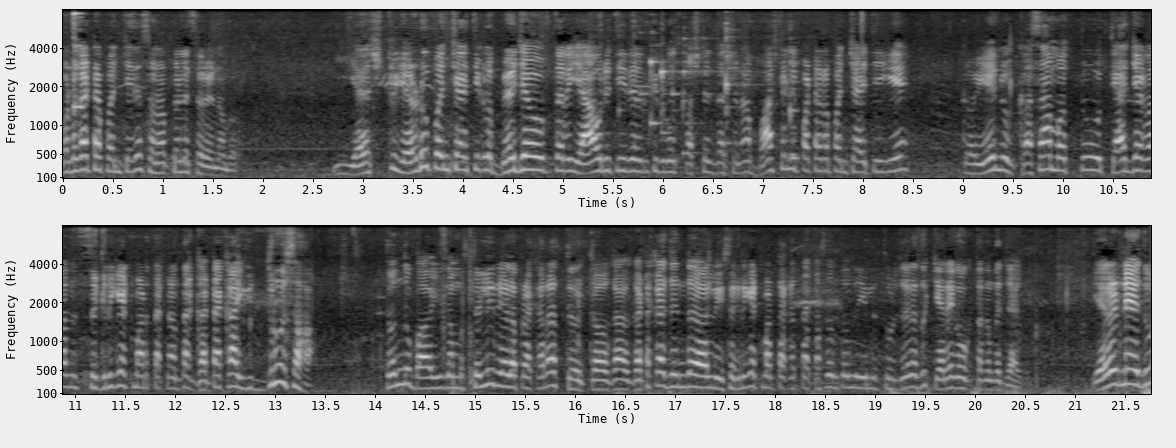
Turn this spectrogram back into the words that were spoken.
ಕೊಣಗಟ್ಟ ಪಂಚಾಯತಿ ಸೊನಪನಹಳ್ಳಿ ಸರ್ವೆ ನಂಬರ್. ಈ ಎಷ್ಟು ಎರಡು ಪಂಚಾಯತಿಗಳು ಬೇಜವಾಬ್ದಾರಿ ಯಾವ ರೀತಿ ಇದೆ ಅಂತ ಸ್ಪಷ್ಟ ದರ್ಶನ. ಬಾಸ್ಟಳ್ಳಿ ಪಟ್ಟಣ ಪಂಚಾಯತಿಗೆ ಏನು ಕಸ ಮತ್ತು ತ್ಯಾಜ್ಯಗಳನ್ನು ಸೆಗ್ರಿಗೇಟ್ ಮಾಡ್ತಕ್ಕಂಥ ಘಟಕ ಇದ್ರೂ ಸಹ, ತಂದು ಬಾ ನಮ್ಮ ಸ್ಥಳೀಯರು ಹೇಳೋ ಪ್ರಕಾರ ಘಟಕದಿಂದ ಅಲ್ಲಿ ಸೆಗ್ರಿಗೇಟ್ ಮಾಡ್ತಕ್ಕಂಥ ಕಸ ತಂದು ಇಲ್ಲಿ ತುಳಿದ್ರೆ ಅದು ಕೆರೆಗೆ ಹೋಗ್ತಕ್ಕಂಥ ಜಾಗ. ಎರಡನೇದು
